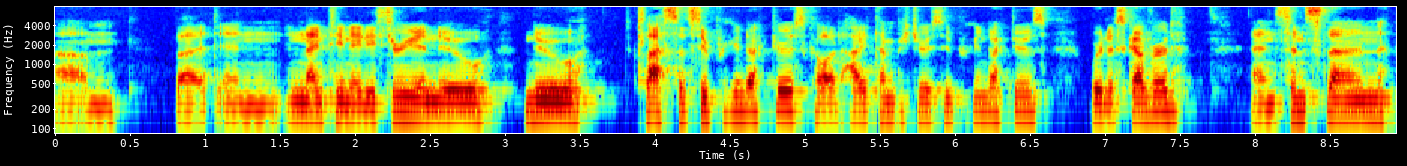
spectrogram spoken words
Um, but in, in 1983, a new new class of superconductors called high temperature superconductors were discovered. And since then,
